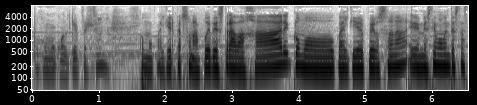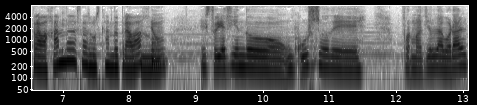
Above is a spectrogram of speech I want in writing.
pues como cualquier persona. Como cualquier persona, puedes trabajar como cualquier persona. ¿En este momento estás trabajando? ¿Estás buscando trabajo? No, estoy haciendo un curso de formación laboral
